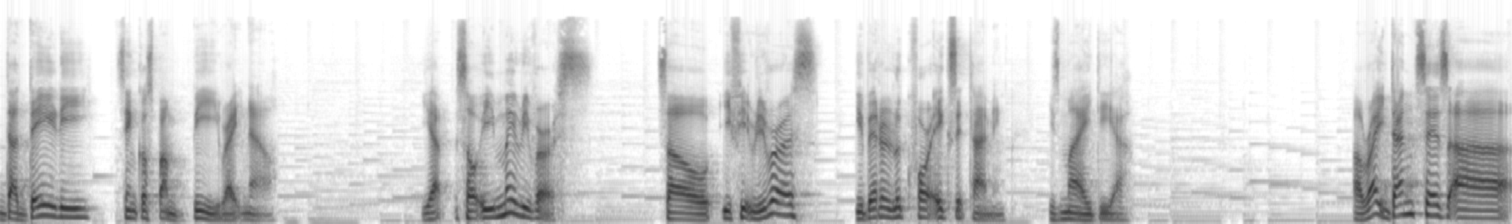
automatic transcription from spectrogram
the daily Senko span B right now. Yeah, so it may reverse. So if it reverse, you better look for exit timing, is my idea. All right, Dan says, uh,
